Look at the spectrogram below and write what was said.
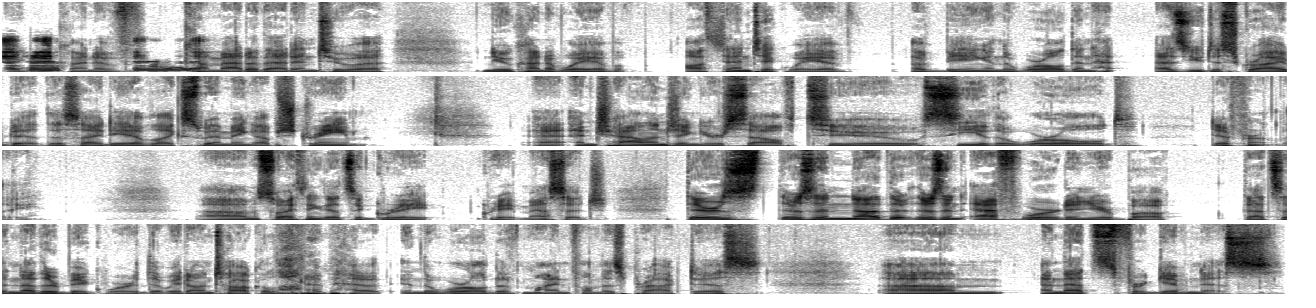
You mm-hmm. kind of mm-hmm. come out of that into a new kind of way of authentic way of of being in the world and as you described it this idea of like swimming upstream and challenging yourself to see the world differently um, so i think that's a great great message there's there's another there's an f word in your book that's another big word that we don't talk a lot about in the world of mindfulness practice um, and that's forgiveness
